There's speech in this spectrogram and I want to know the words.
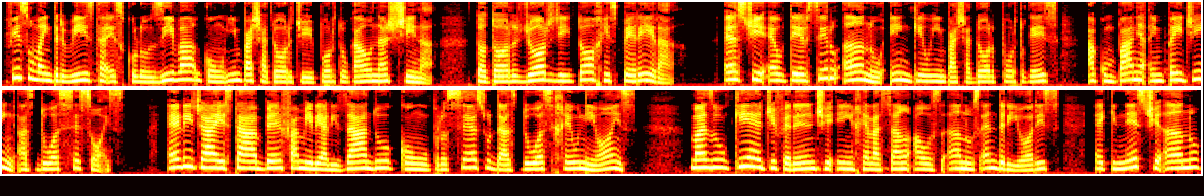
fiz uma entrevista exclusiva com o embaixador de Portugal na China, Dr. Jorge Torres Pereira. Este é o terceiro ano em que o embaixador português acompanha em Beijing as duas sessões. Ele já está bem familiarizado com o processo das duas reuniões mas o que é diferente em relação aos anos anteriores é que neste ano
